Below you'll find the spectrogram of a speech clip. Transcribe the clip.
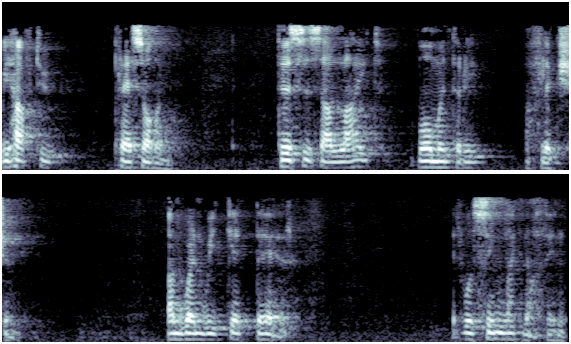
We have to press on. This is a light, momentary affliction. And when we get there, it will seem like nothing.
